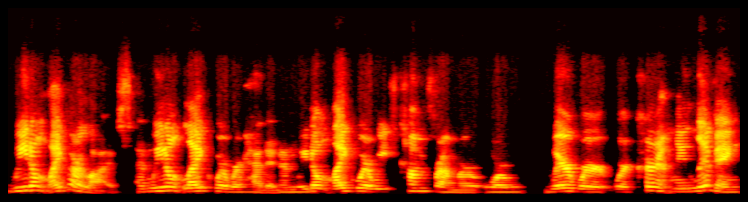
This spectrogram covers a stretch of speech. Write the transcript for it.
we don't like our lives, and we don't like where we're headed, and we don't like where we've come from, or or where we're we're currently living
